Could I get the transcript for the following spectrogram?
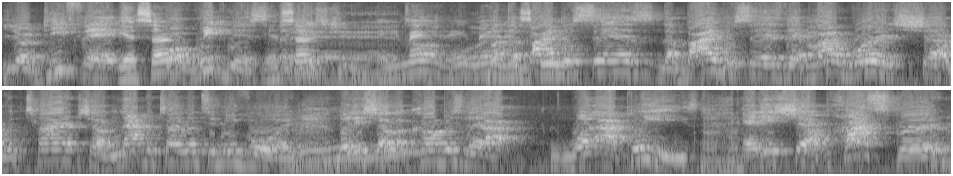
your defects Yes, sir. or weakness Yes, sir. against you. Amen. Amen. But the That's Bible good. says, the Bible says that my words shall return, shall not return unto me void, Mm-hmm. but it shall accomplish that I what I please, and it shall prosper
